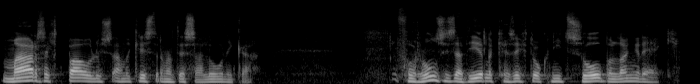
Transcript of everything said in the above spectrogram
Maar, zegt Paulus aan de christenen van Thessalonica, voor ons is dat eerlijk gezegd ook niet zo belangrijk.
